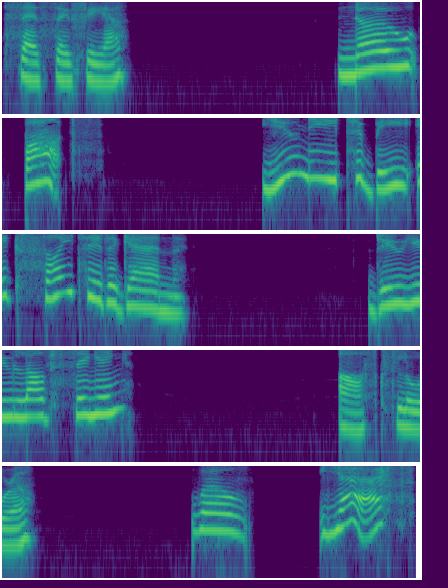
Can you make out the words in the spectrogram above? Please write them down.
says Sophia. No buts. You need to be excited again. Do you love singing? asks Laura. Well, yes.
